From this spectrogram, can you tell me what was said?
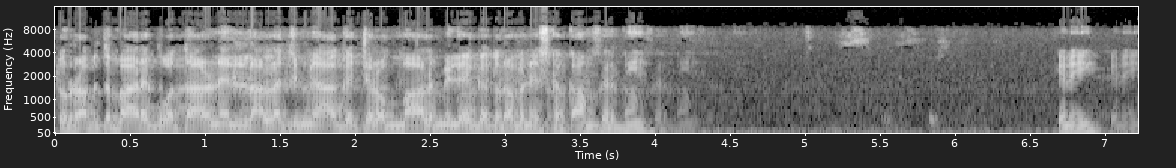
تو رب تبارک و تعالی نے لالچ میں آ کے چلو مال ملے گا تو رب نے اس کا کام کر دیا۔ کہ نہیں؟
